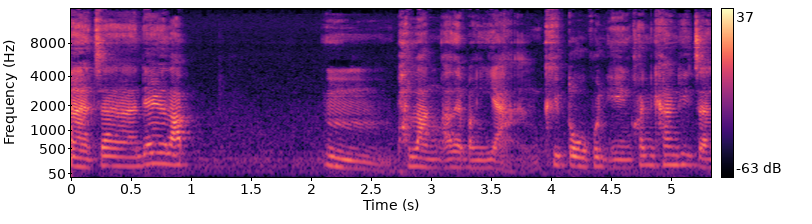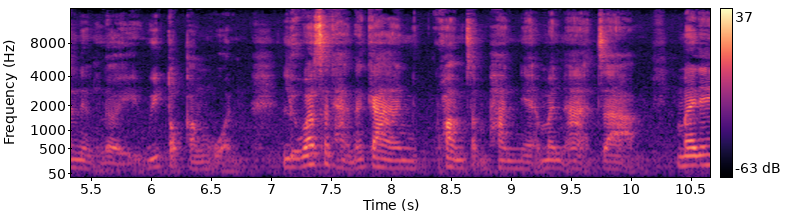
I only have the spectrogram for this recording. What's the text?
อาจจะได้รับ อืมพลังอะไรบางอย่าง คือตัวคุณเองค่อนข้างที่จะหนึ่งเลยวิตกกังวล หรือว่าสถานการณ์ความสัมพันธ์เนี่ยมันอาจจะไม่ได้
